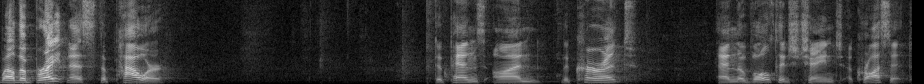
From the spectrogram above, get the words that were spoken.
Well, the brightness, the power, depends on the current and the voltage change across it.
